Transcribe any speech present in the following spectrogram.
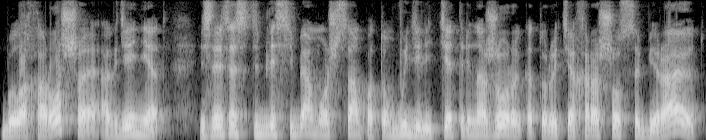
была хорошая, а где нет. И, соответственно, ты для себя можешь сам потом выделить те тренажеры, которые тебя хорошо собирают,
